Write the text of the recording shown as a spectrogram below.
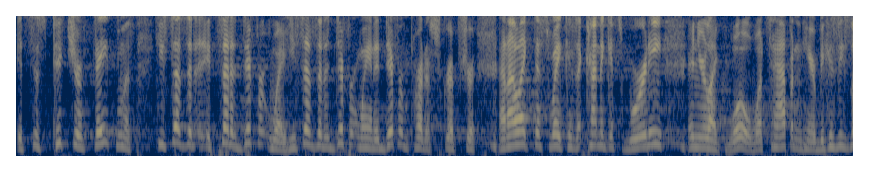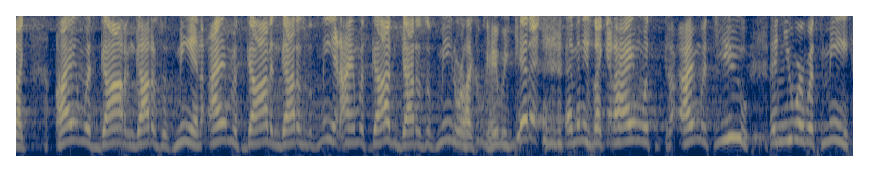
It's this picture of faithfulness. He says it, it's said a different way. He says it a different way in a different part of Scripture. And I like this way because it kind of gets wordy, and you're like, whoa, what's happening here? Because he's like, I am with God, and God is with me, and I am with God, and God is with me, and I am with God, and God is with me. And we're like, okay, we get it. And then he's like, and I am with, I'm with you, and you were with me,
